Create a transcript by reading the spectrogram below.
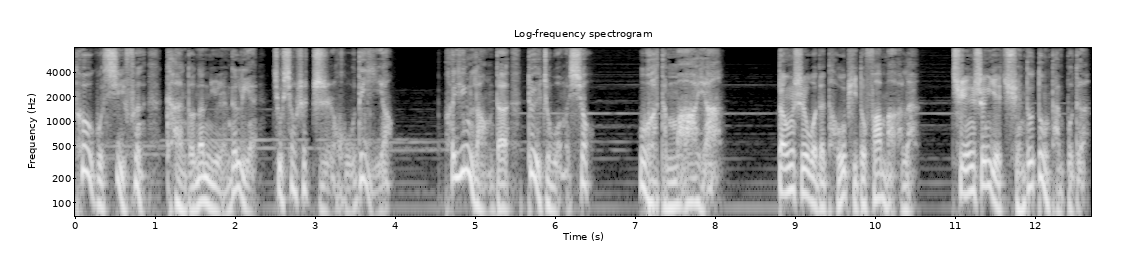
透过戏份看到那女人的脸就像是纸糊的一样，还硬朗的对着我们笑。我的妈呀！当时我的头皮都发麻了，全身也全都动弹不得。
